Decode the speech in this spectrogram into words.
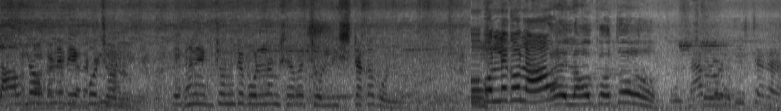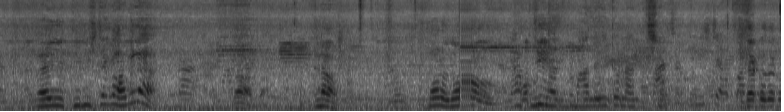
লাউটা ওখানে দেখব চলো। এখানে একজনকে বললাম সে আবার চল্লিশ টাকা বলল। ও বললে গো লাউ। এই লাউ কত? এই তিরিশ টাকা হবে না? বাবা। নাও। ধরো ধরো। ভালোই তো লাগছে। দেখো দেখো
